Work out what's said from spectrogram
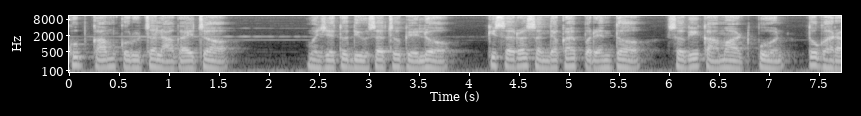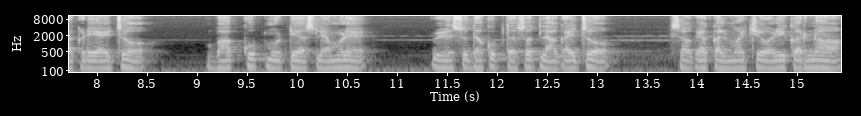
खूप काम करूचा लागायचा. म्हणजे तो दिवसाचो गेलो की सरळ संध्याकाळपर्यंत सगळी कामं आटपून तो घराकडे यायचो. बाग खूप मोठी असल्यामुळे वेळसुद्धा खूप तसंच लागायचो. सगळ्या कलमाची अळी करणं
